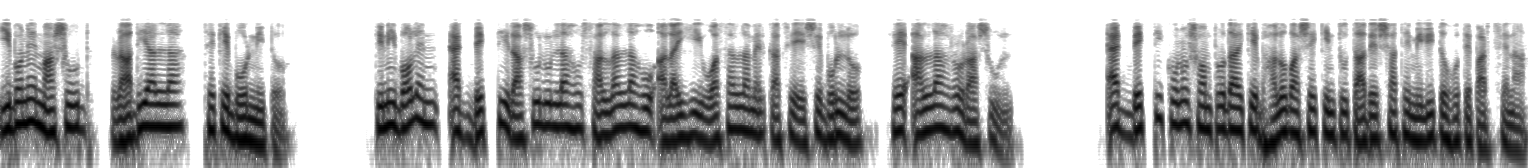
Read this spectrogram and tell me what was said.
ইবনে মাসুদ রাদিয়াল্লাহ থেকে বর্ণিত। তিনি বলেন, এক ব্যক্তি রাসূলুল্লাহ সাল্লাল্লাহু আলাইহি ওয়াসাল্লামের কাছে এসে বলল, হে আল্লাহর রাসূল, এক ব্যক্তি কোনো সম্প্রদায়কে ভালোবাসে কিন্তু তাদের সাথে মিলিত হতে পারছে না।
